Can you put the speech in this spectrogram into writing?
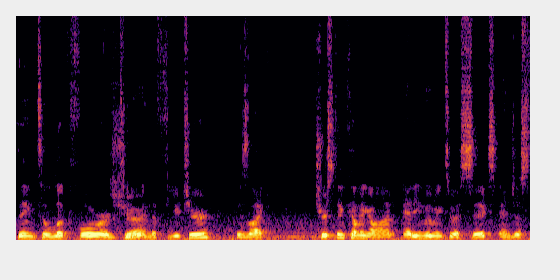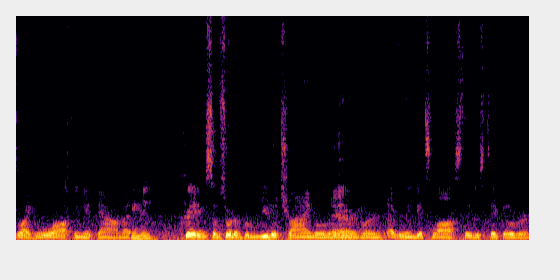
thing to look forward Sure. to in the future. Is like Tristan coming on, Eddie moving to a six, and just like locking it down, That- Mhm. creating some sort of Bermuda Triangle there Yeah. where everything gets lost. They just take over.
